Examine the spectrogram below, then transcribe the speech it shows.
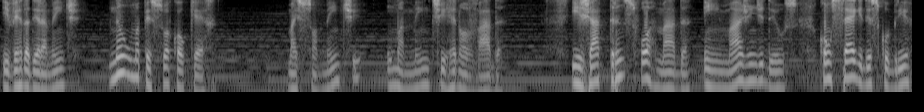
E verdadeiramente, não uma pessoa qualquer, mas somente uma mente renovada e já transformada em imagem de Deus, consegue descobrir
